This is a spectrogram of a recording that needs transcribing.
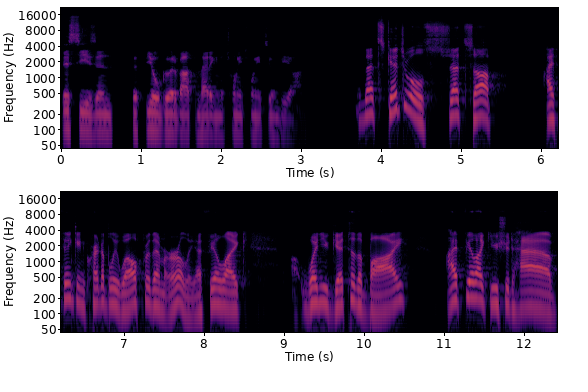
this season to feel good about them heading into 2022 and beyond? That schedule sets up, I think, incredibly well for them early. I feel like uh, when you get to the bye, I feel like you should have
